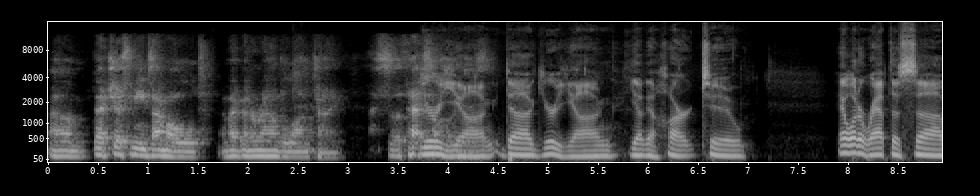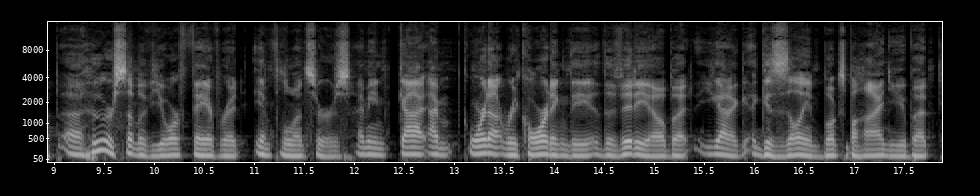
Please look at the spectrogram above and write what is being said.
Um, that just means I'm old and I've been around a long time. So that's you're young, Doug. You're young, young at heart too. I want to wrap this up. Uh, who are some of your favorite influencers? I mean, God, I'm we're not recording the the video, but you got a, a gazillion books behind you. But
